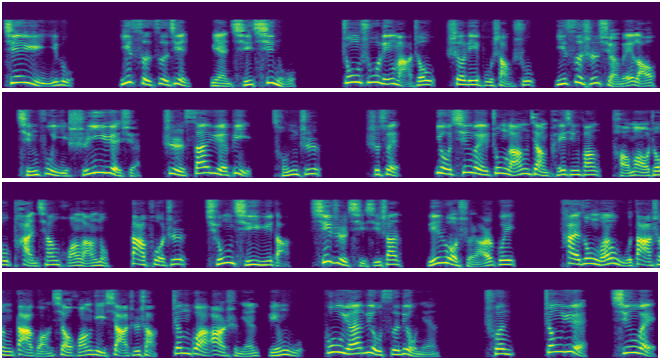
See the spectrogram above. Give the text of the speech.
皆欲一路，一次自尽，免其妻奴。”中书领马周设吏部尚书，以四十选为劳，请复以十一月选，至三月毕，从之。十岁，又亲卫中郎将裴行方讨茂州叛羌黄狼弄，大破之，穷其余党，西至起袭山，临若水而归。太宗文武大圣大广孝皇帝下之上贞观二十年丙午，公元六四六年春正月，辛未，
